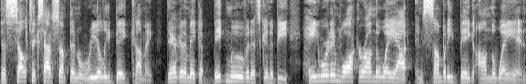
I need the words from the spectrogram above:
the Celtics have something really big coming. They're going to make a big move, and it's going to be Hayward and Walker on the way out and somebody big on the way in.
